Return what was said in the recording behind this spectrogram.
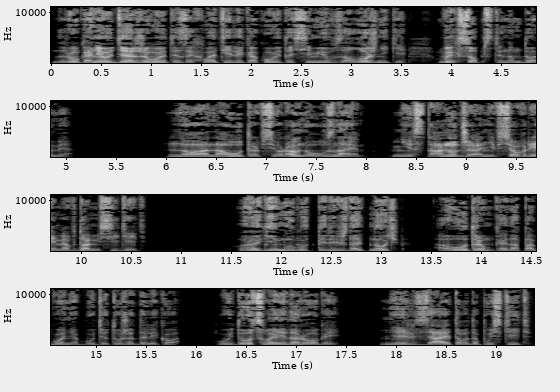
Вдруг они удерживают и захватили какую-то семью в заложники в их собственном доме. Но на утро все равно узнаем. Не станут же они все время в доме сидеть. Враги могут переждать ночь а утром, когда погоня будет уже далеко, уйдут своей дорогой. Нельзя этого допустить.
